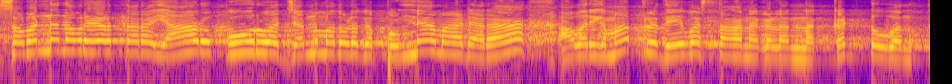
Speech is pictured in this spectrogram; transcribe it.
ಬಸವಣ್ಣನವರು ಹೇಳ್ತಾರ, ಯಾರು ಪೂರ್ವ ಜನ್ಮದೊಳಗೆ ಪುಣ್ಯ ಮಾಡ್ಯಾರ, ಅವರಿಗೆ ಮಾತ್ರ ದೇವಸ್ಥಾನಗಳನ್ನು ಕಟ್ಟುವಂತ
